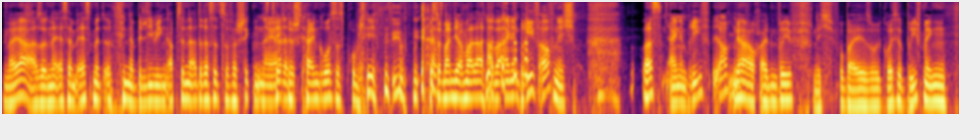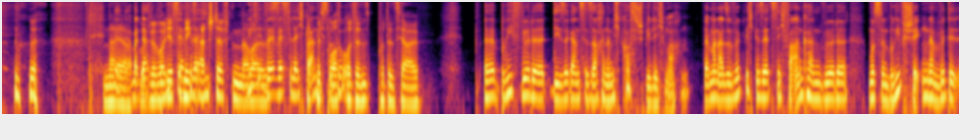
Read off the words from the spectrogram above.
Naja, also eine SMS mit irgendwie einer beliebigen Absenderadresse zu verschicken, Naja, ist technisch ist- kein großes Problem. Könnte man ja mal alle. Aber einen Brief auch nicht. Was? Einen Brief auch nicht. Ja, auch einen Brief nicht. Wobei so größere Briefmengen. naja, Ja, aber gut, wir wollen jetzt nichts anstiften, aber viel wär- wär vielleicht gar nicht so doof. Missbrauchspotenzial. Äh, Brief würde diese ganze Sache nämlich kostspielig machen. Wenn man also wirklich gesetzlich verankern würde, muss einen Brief schicken, dann würde,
